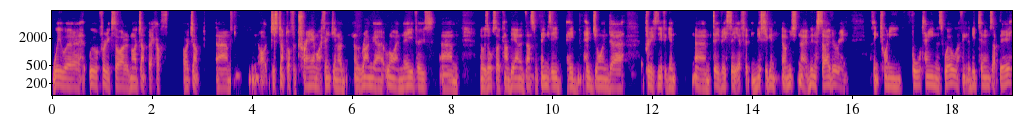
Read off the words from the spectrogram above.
we were we were pretty excited, and I jumped back off. I jumped um, I just jumped off a tram, I think, and I, I rung uh, Ryan Neve, who's um, who has also come down and done some things. He he, he joined uh, a pretty significant um, DVC effort in Michigan, no, Minnesota in I think 2014 as well. I think the midterms up there,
